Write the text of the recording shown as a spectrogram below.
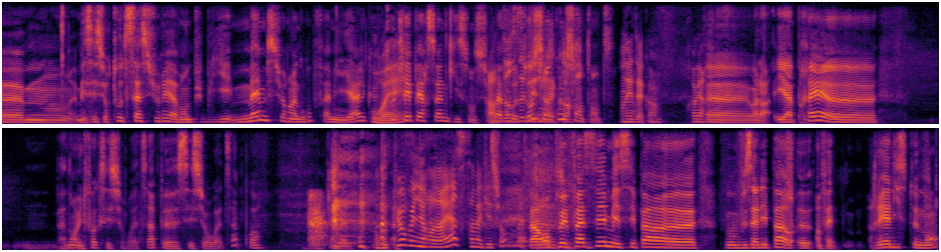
Euh, mais c'est surtout de s'assurer avant de publier, même sur un groupe familial, que toutes les personnes qui sont sur la photo sont consentantes. On est d'accord. Première euh, voilà. Et après, bah non, une fois que c'est sur WhatsApp, c'est sur WhatsApp, quoi on peut plus revenir en arrière, c'est ça ma question? Bah, On peut effacer, mais c'est pas. Euh, vous n'allez pas. Euh, en fait, réalistement,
